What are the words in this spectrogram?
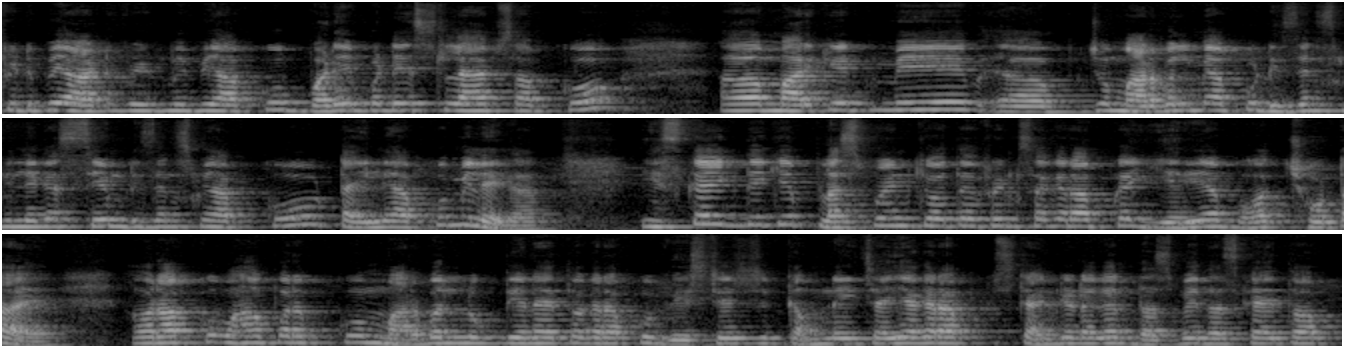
फीट पे आठ फीट में भी आपको बड़े बड़े स्लैब्स आपको मार्केट में जो मार्बल में आपको डिज़ाइन मिलेगा सेम डिज़ाइन में आपको टाइले आपको मिलेगा। इसका एक देखिए प्लस पॉइंट क्या होता है फ्रेंड्स अगर आपका एरिया बहुत छोटा है और आपको वहाँ पर आपको मार्बल लुक देना है तो अगर आपको वेस्टेज कम नहीं चाहिए, अगर आप स्टैंडर्ड अगर दस बाई दस का है तो आप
